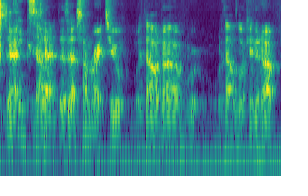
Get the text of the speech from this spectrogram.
Is I that, think is so. that does that sound right too? Without uh without looking it up.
